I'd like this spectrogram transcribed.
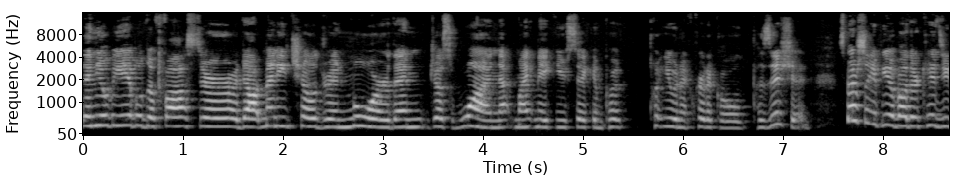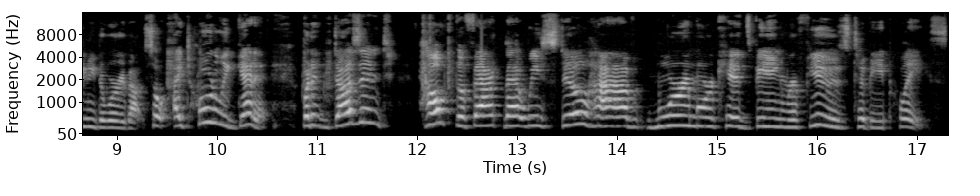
then you'll be able to foster, adopt many children more than just one that might make you sick and put, put you in a critical position, especially if you have other kids you need to worry about. So I totally get it, but it doesn't help the fact that we still have more and more kids being refused to be placed.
